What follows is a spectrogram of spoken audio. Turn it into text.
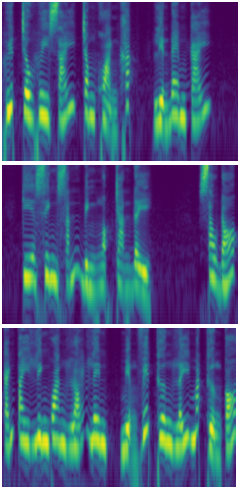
huyết châu huy sái trong khoảnh khắc, liền đem cái. Kia xinh xắn bình ngọc tràn đầy. Sau đó cánh tay linh quang lói lên, miệng vết thương lấy mắt thường có.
